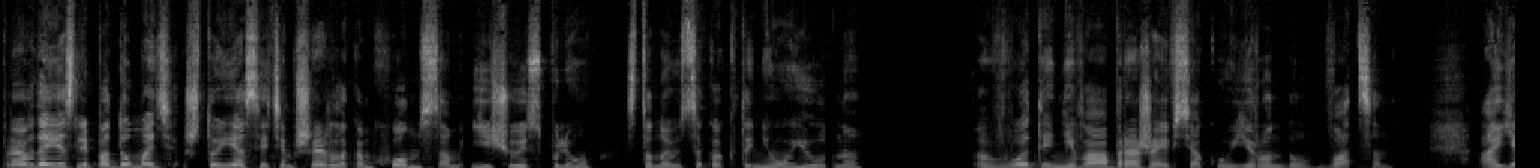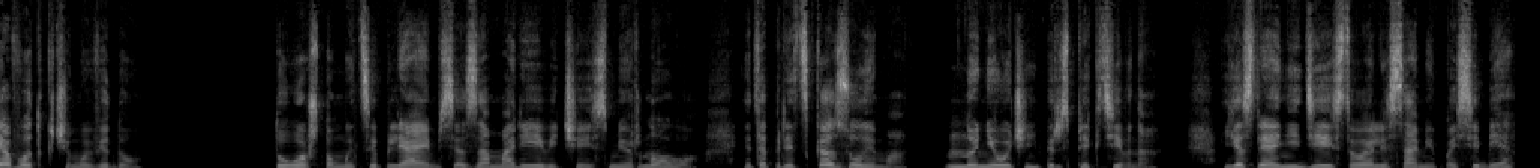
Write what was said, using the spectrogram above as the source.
Правда, если подумать, что я с этим Шерлоком Холмсом еще и сплю, становится как-то неуютно. Вот и не воображай всякую ерунду, Ватсон. А я вот к чему веду. То, что мы цепляемся за Маревича и Смирнову, это предсказуемо, но не очень перспективно. Если они действовали сами по себе,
